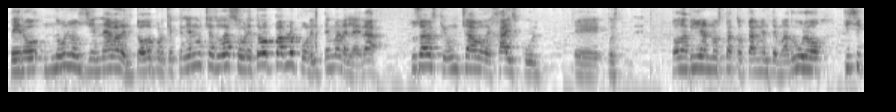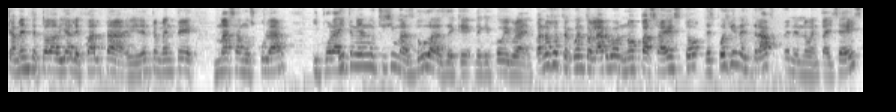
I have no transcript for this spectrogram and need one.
pero no los llenaba del todo porque tenían muchas dudas, sobre todo Pablo por el tema de la edad. Tú sabes que un chavo de high school, eh, pues todavía no está totalmente maduro, físicamente todavía le falta evidentemente masa muscular y por ahí tenían muchísimas dudas de que, de que Kobe Bryant. Para no hacerte el cuento largo, no pasa esto. Después viene el draft en el 96.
